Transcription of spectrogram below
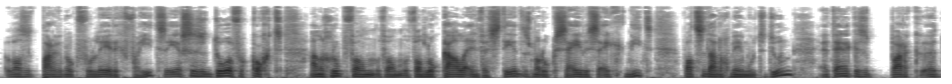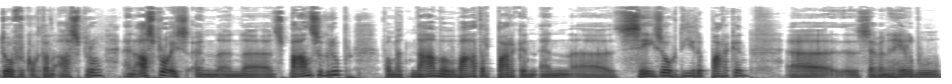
was het park dan ook volledig failliet. Eerst is het doorverkocht aan een groep van, van, van lokale investeerders, maar ook zij wisten eigenlijk niet wat ze daar nog mee moeten doen. Uiteindelijk is het park eh, doorverkocht aan Aspro. En Aspro is een, een, eh, een Spaanse groep van met name waterparken en uh, zeezoogdierenparken. Ze hebben een heleboel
